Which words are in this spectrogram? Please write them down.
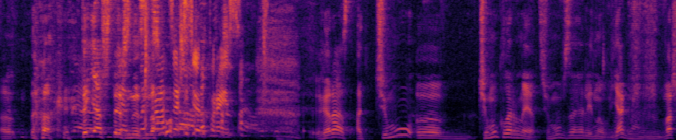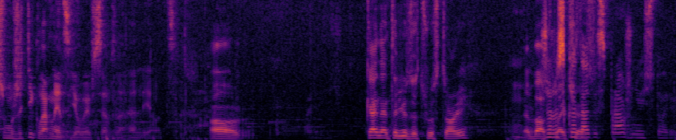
А, Так. Та я ж теж не знав. Це ж сюрприз. Гаразд, а чому, е, чому кларнет? Чому взагалі? Ну як в вашому житті кларнет з'явився взагалі? От. Can I tell you the true story about Можу my розказати choice? справжню історію.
